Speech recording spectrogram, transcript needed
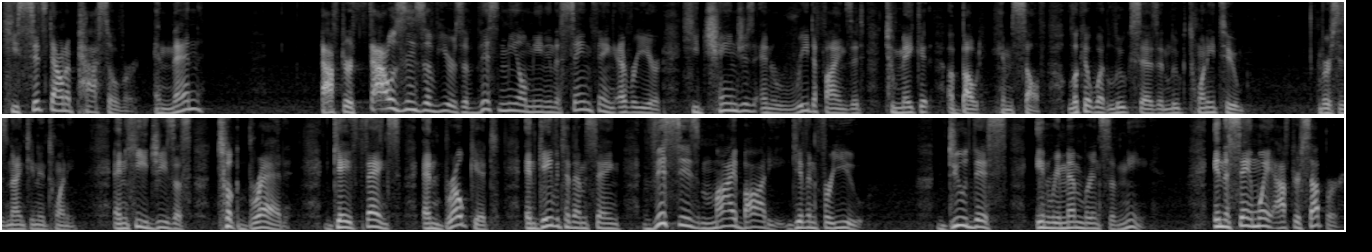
He sits down at Passover, and then, after thousands of years of this meal meaning the same thing every year, he changes and redefines it to make it about himself. Look at what Luke says in Luke 22, verses 19 and 20. And he, Jesus, took bread, gave thanks, and broke it, and gave it to them, saying, This is my body given for you. Do this in remembrance of me. In the same way, after supper,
